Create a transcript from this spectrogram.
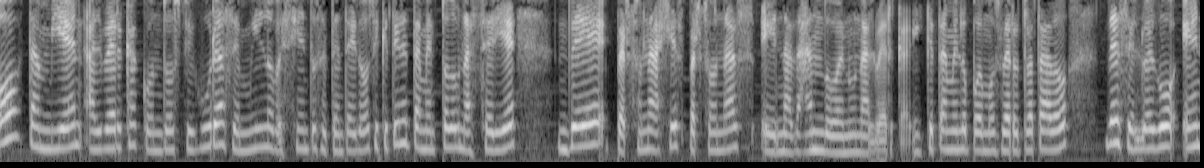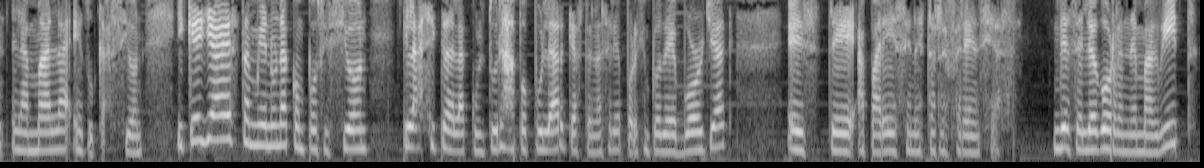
o también Alberca con dos figuras de 1972 y que tiene también toda una serie de personajes, personas eh, nadando en una alberca y que también lo podemos ver retratado desde luego en La mala educación y que ya es también una composición clásica de la cultura popular que hasta en la serie por ejemplo de Borjak este, aparecen estas referencias. Desde luego René Magritte,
